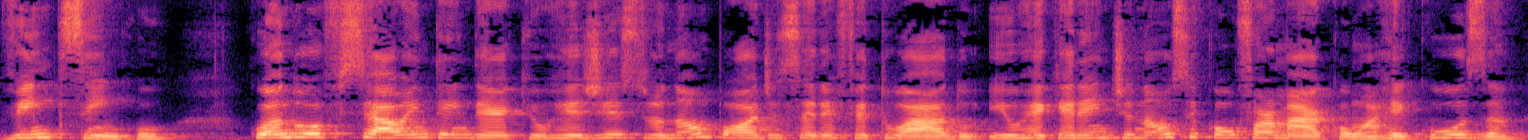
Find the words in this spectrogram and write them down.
25. Quando o oficial entender que o registro não pode ser efetuado e o requerente não se conformar com a recusa,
